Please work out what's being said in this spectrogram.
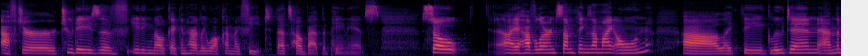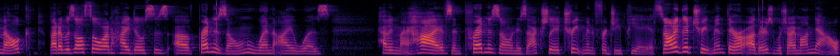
after two days of eating milk, I can hardly walk on my feet. That's how bad the pain is. So I have learned some things on my own, uh, like the gluten and the milk, but I was also on high doses of prednisone when I was having my hives, and prednisone is actually a treatment for GPA. It's not a good treatment, there are others, which I'm on now,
